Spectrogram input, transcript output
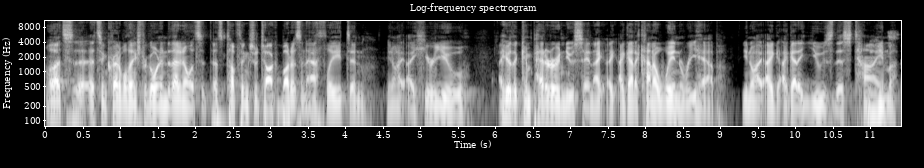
Well, that's that's incredible. Thanks for going into that. I know it's that's tough things to talk about as an athlete, and you know I, I hear you. I hear the competitor in you saying, "I I, I got to kind of win rehab." You know, I I, I got to use this time. Mm-hmm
